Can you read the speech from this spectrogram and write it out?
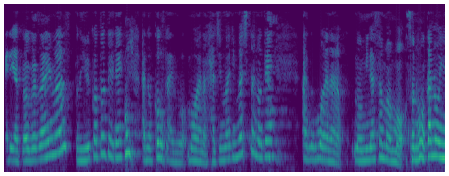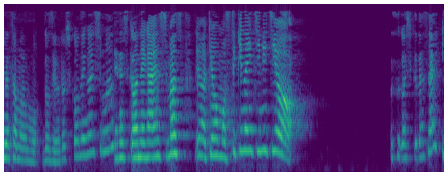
ありがとうございます。ということでね、はいあの、今回もモアナ始まりましたので、あの、モアナの皆様も、その他の皆様も、どうぞよろしくお願いします。よろしくお願いします。では今日も素敵な一日をお過ごしください。いって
